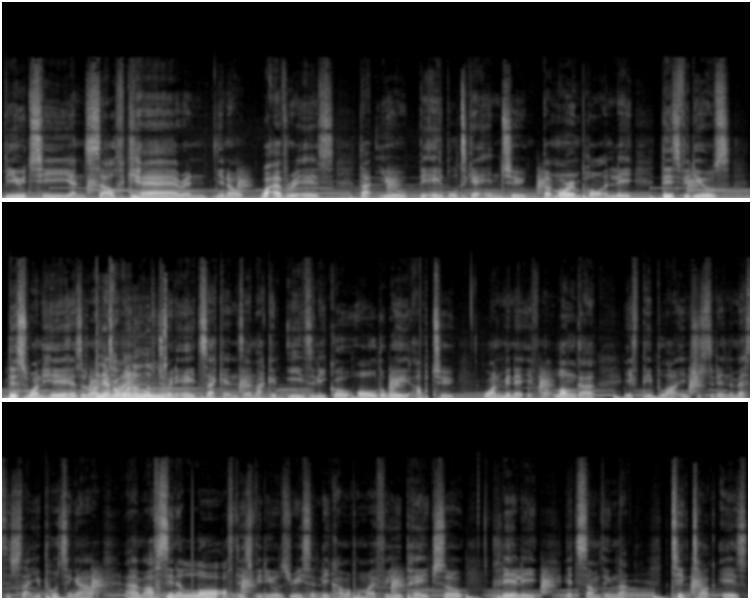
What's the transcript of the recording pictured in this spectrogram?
beauty and self-care and you know whatever it is that you'll be able to get into. But more importantly these videos this one here has a runtime of 28 seconds and that can easily go all the way up to one minute, if not longer, if people are interested in the message that you're putting out. Um, I've seen a lot of these videos recently come up on my For You page, so clearly it's something that TikTok is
